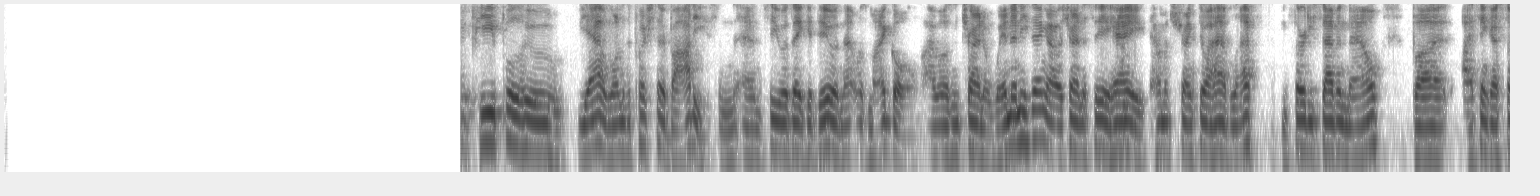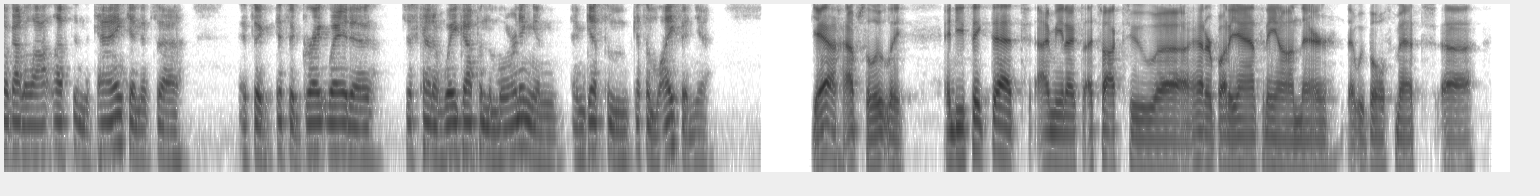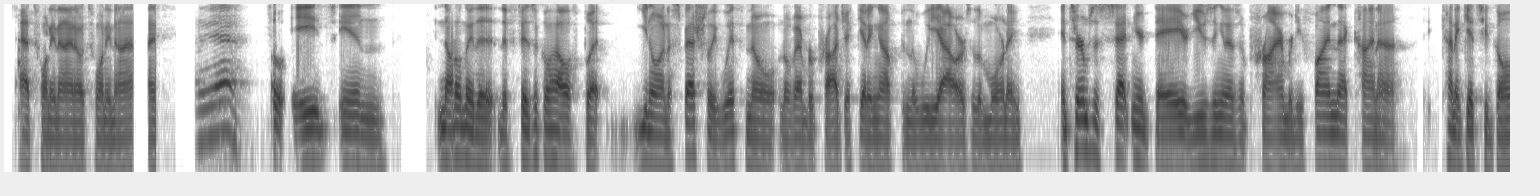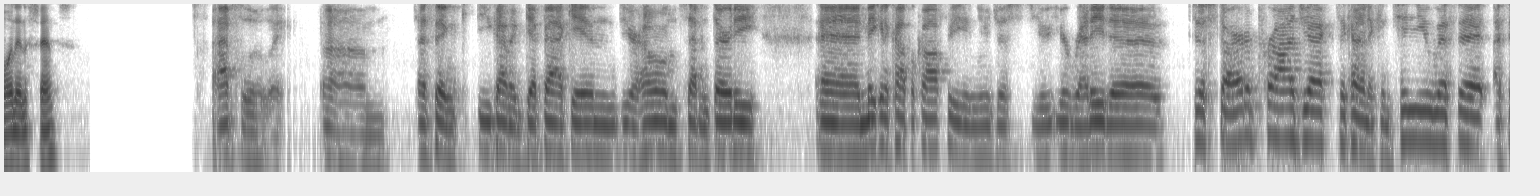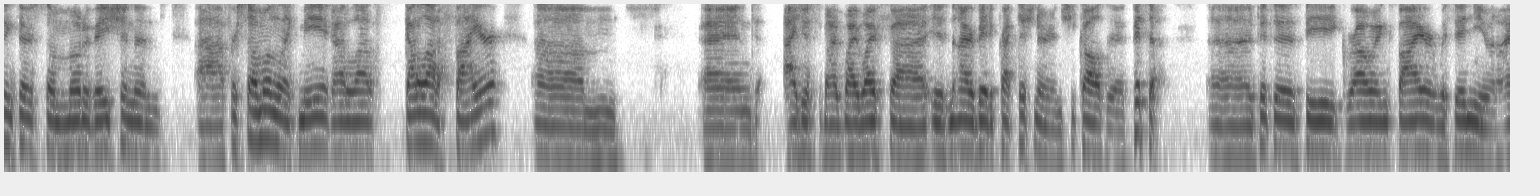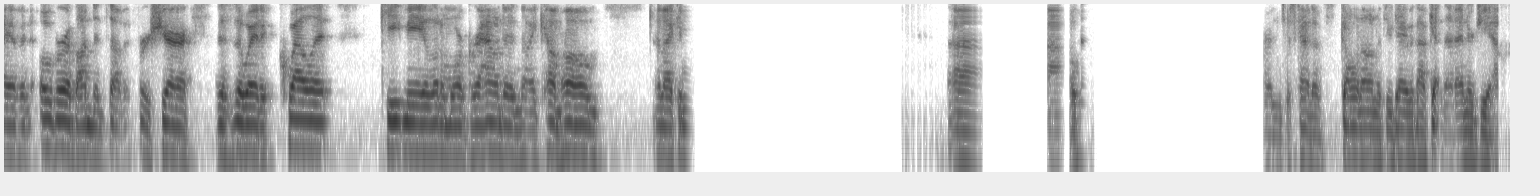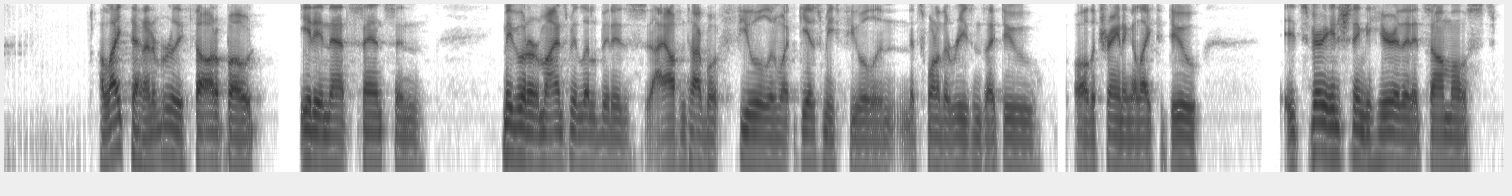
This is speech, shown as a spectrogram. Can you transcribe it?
People who, yeah, wanted to push their bodies and, and see what they could do. And that was my goal. I wasn't trying to win anything. I was trying to see, hey, how much strength do I have left? I'm 37 now, but I think I still got a lot left in the tank. And it's a, it's a, it's a great way to just kind of wake up in the morning and, and get some, get some life in you. Yeah, absolutely. And do you think that? I mean, I, I talked to uh, I had our buddy Anthony on there that we both met uh, at 29029. Oh yeah. So aids in not only the the physical health, but you know, and especially with no November Project, getting up in the wee hours of the morning. In terms of setting your day or using it as a primer, do you find that kind of kind of gets you going in a sense? Absolutely. Um, I think you kind of get back into your home 7:30 and making a cup of coffee and you're just you're, you're ready to to start a project to kind of continue with it. I think there's some motivation and uh, for someone like me i got a lot of got a lot of fire um, and i just my, my wife uh, is an ayurvedic practitioner and she calls it pitta. Uh, pitta is the growing fire within you and i have an overabundance of it for sure. This is a way to quell it keep me a little more grounded and i come home and i can uh, and just kind of going on with your day without getting that energy out. I like that. I never really thought about it in that sense. And maybe what it reminds me a little bit is I often talk about fuel and what gives me fuel. And it's one of the reasons I do all the training I like to do. It's very interesting to hear that it's almost,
